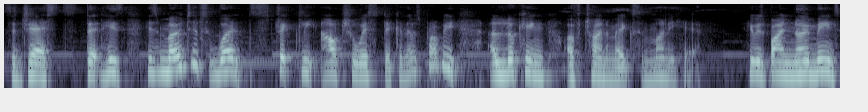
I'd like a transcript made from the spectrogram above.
suggests that his, his motives weren't strictly altruistic, and there was probably a looking of trying to make some money here. He was by no means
